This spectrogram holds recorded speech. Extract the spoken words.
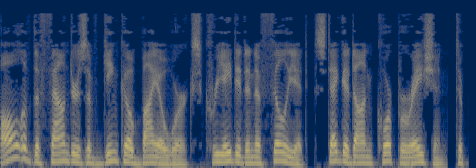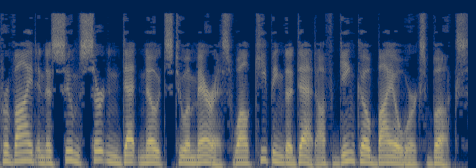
All of the founders of Ginkgo Bioworks created an affiliate, Stegodon Corporation, to provide and assume certain debt notes to Amyris while keeping the debt off Ginkgo Bioworks books.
